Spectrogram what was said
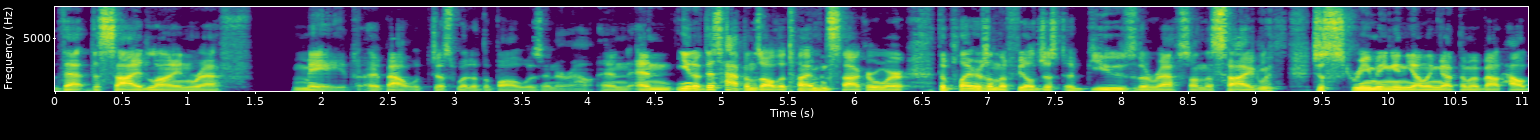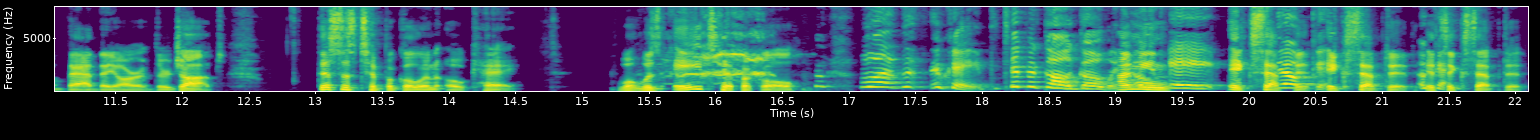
that the sideline ref made about just whether the ball was in or out. And and you know this happens all the time in soccer where the players on the field just abuse the refs on the side with just screaming and yelling at them about how bad they are at their jobs. This is typical and okay. What was atypical Well, okay, typical go with. I mean, okay, accepted Okay. accepted it's accepted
